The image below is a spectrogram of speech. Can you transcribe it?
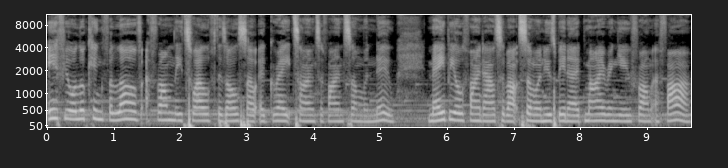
If you're looking for love from the 12th, is also a great time to find someone new. Maybe you'll find out about someone who's been admiring you from afar.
